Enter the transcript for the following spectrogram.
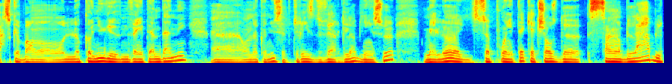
parce que, bon, on l'a connu il y a une vingtaine d'années. Euh, on a connu cette crise du verglas, bien sûr. Mais là, il se pointait quelque chose de semblable,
